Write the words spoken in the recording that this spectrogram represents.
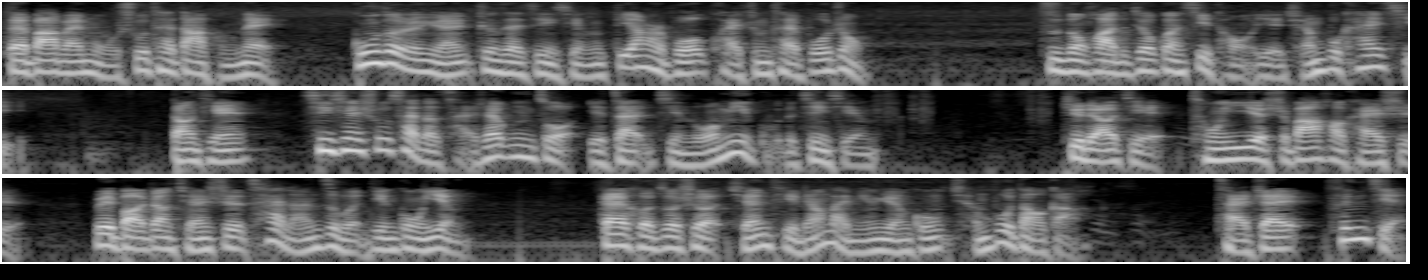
在八百亩蔬菜大棚内。工作人员正在进行第二波快生菜播种，自动化的浇灌系统也全部开启。当天，新鲜蔬菜的采摘工作也在紧锣密鼓地进行。据了解，从一月十八号开始，为保障全市菜篮子稳定供应，该合作社全体两百名员工全部到岗，采摘、分拣、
